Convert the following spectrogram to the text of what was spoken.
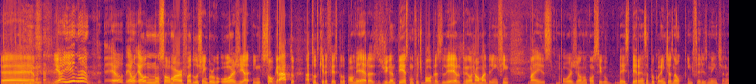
É, e aí, né? Eu, eu, eu não sou o maior fã do Luxemburgo hoje. Sou grato a tudo que ele fez pelo Palmeiras, gigantesco no futebol brasileiro, treinou o Real Madrid, enfim. Mas hoje eu não consigo ver esperança pro Corinthians, não, infelizmente, né?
